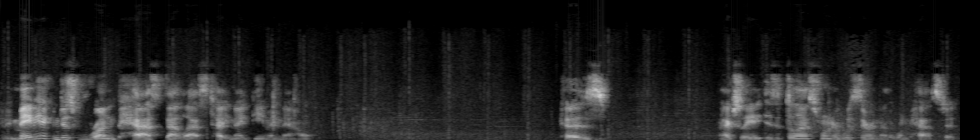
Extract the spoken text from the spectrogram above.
Maybe I can just run past that last Titanite demon now. Because Actually, is it the last one, or was there another one past it?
